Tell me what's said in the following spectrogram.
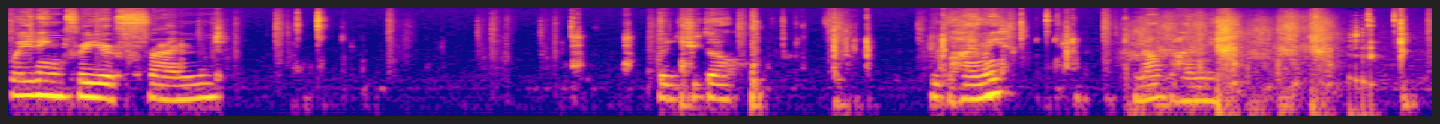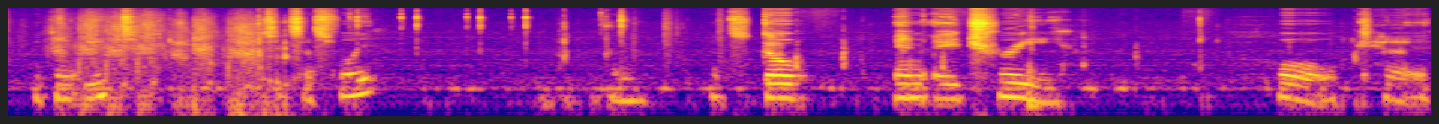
waiting for your friend. Where did you go? You behind me? Not behind me. I can eat successfully. And let's go in a tree. Okay.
